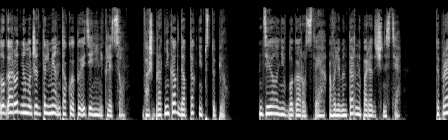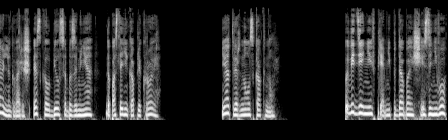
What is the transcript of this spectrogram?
«Благородному джентльмену такое поведение не к лицу. Ваш брат никогда бы так не поступил». «Дело не в благородстве, а в элементарной порядочности. «Ты правильно говоришь, Эскал бился бы за меня до последней капли крови». Я отвернулась к окну. «Поведение впрямь неподобающее. Из-за него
